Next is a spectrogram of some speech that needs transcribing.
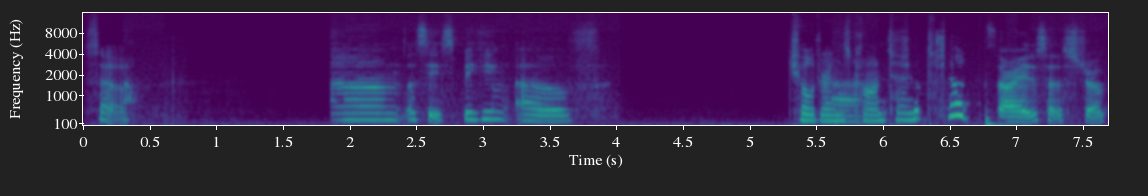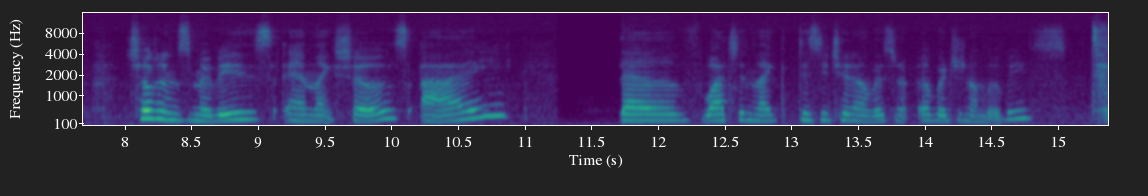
So, Um, let's see. Speaking of children's uh, content. chil- chil- sorry, I just had a stroke. Children's movies and like shows. I love watching like Disney Channel original, original movies.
